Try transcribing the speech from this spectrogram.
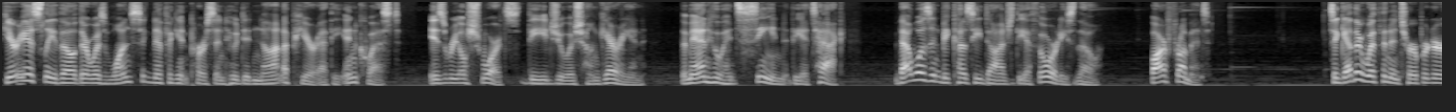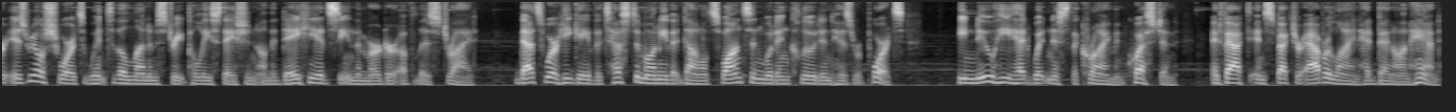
Curiously, though, there was one significant person who did not appear at the inquest Israel Schwartz, the Jewish Hungarian, the man who had seen the attack. That wasn't because he dodged the authorities, though. Far from it. Together with an interpreter, Israel Schwartz went to the Leman Street police station on the day he had seen the murder of Liz Stride. That's where he gave the testimony that Donald Swanson would include in his reports. He knew he had witnessed the crime in question. In fact, Inspector Abberline had been on hand,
